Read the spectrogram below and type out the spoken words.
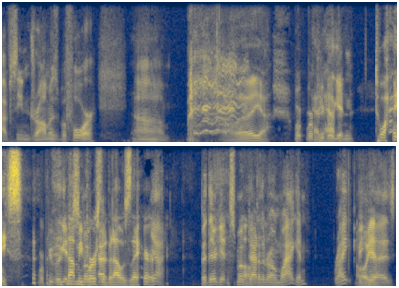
I've seen dramas before, um, Oh yeah. where, where people getting twice. where people getting Not me personally, out- but I was there. yeah, but they're getting smoked Oh, out of their own wagon, right? Oh, yeah. Because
